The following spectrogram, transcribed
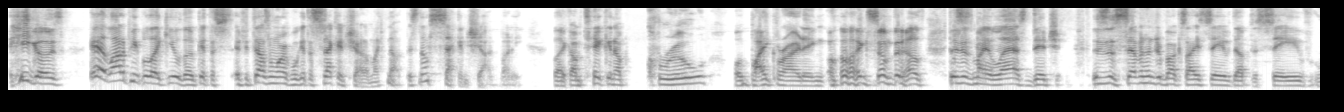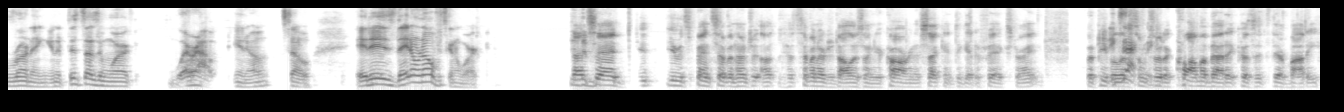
he goes, "Yeah, a lot of people like you. They'll get this. If it doesn't work, we'll get the second shot." I'm like, "No, there's no second shot, buddy. Like I'm taking up crew or bike riding or like something else. This is my last ditch. This is a 700 bucks I saved up to save running, and if this doesn't work, we're out. You know. So it is. They don't know if it's gonna work. That The- said, you, you would spend 700 uh, dollars on your car in a second to get it fixed, right? But people have some sort of qualm about it because it's their body.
